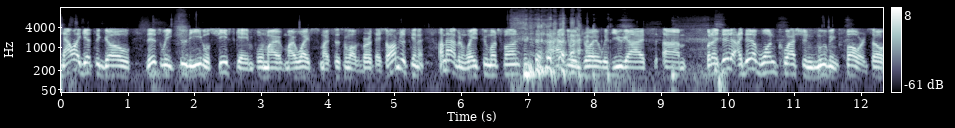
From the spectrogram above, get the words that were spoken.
now I get to go this week to the Eagles Chiefs game for my my wife's my sister in law's birthday. So I'm just gonna I'm having way too much fun. I had to enjoy it with you guys. Um, but I did I did have one question moving forward. So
